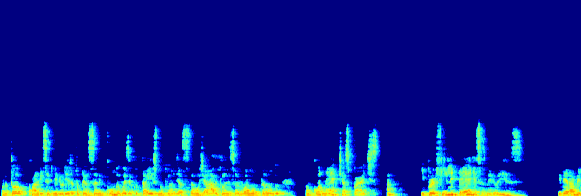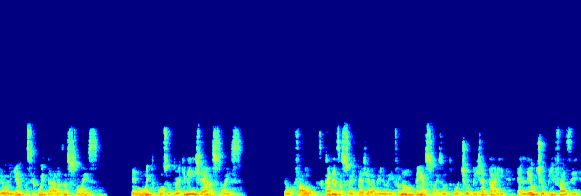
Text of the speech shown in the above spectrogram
Quando eu estou com a lista de melhorias, já estou pensando em como eu vou executar isso no plano de ação, já abro o plano de ação e vou anotando então, conecte as partes tá? e, por fim, lidere essas melhorias. Liderar a melhoria, você cuidar das ações. Tem muito consultor que nem gera ações. Eu falo, cadê as ações para gerar melhoria? Eu falo, não, não tem ações, o, o to be já está aí. É ler o to be e fazer.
